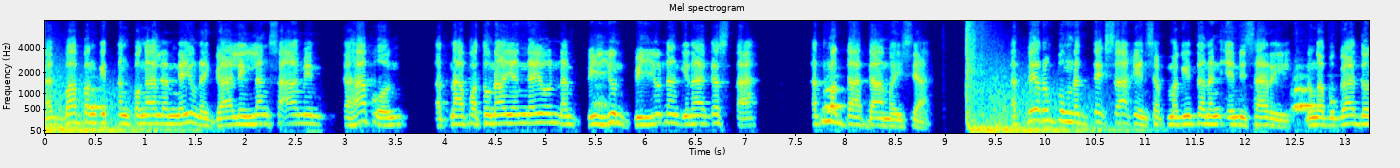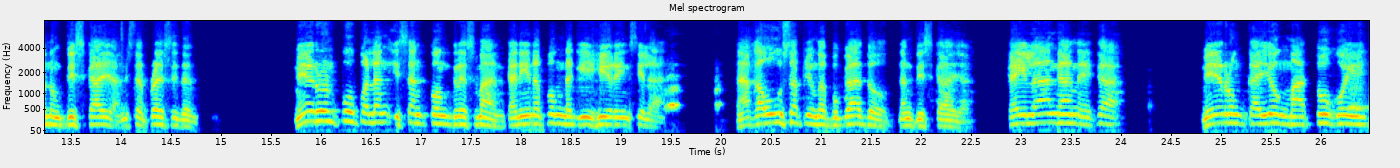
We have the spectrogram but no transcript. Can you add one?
nagbabanggit ng pangalan ngayon ay galing lang sa amin kahapon at napatunayan ngayon ng bilyon-bilyon ang ginagasta at magdadamay siya. At meron pong nag-text sa akin sa magitan ng emissary ng abogado ng Diskaya, Mr. President. Meron po palang isang congressman, kanina pong nag-hearing sila, nakausap yung abogado ng Diskaya. Kailangan, eka, meron kayong matukoy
